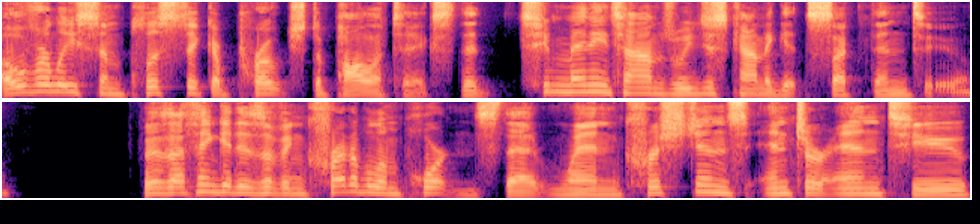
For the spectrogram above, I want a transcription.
overly simplistic approach to politics that too many times we just kind of get sucked into. Because I think it is of incredible importance that when Christians enter into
